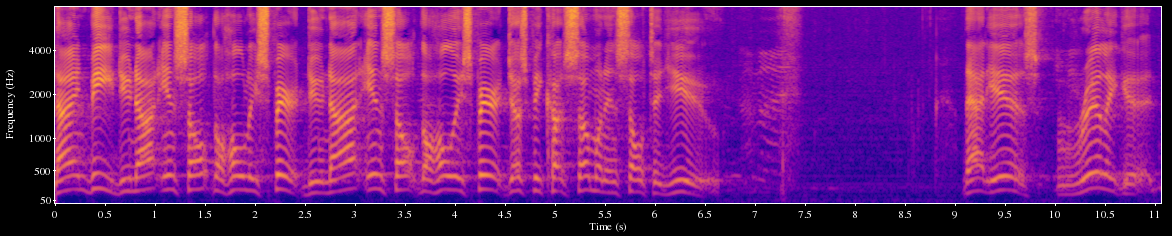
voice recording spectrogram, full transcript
9b, do not insult the Holy Spirit. Do not insult the Holy Spirit just because someone insulted you. That is really good.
